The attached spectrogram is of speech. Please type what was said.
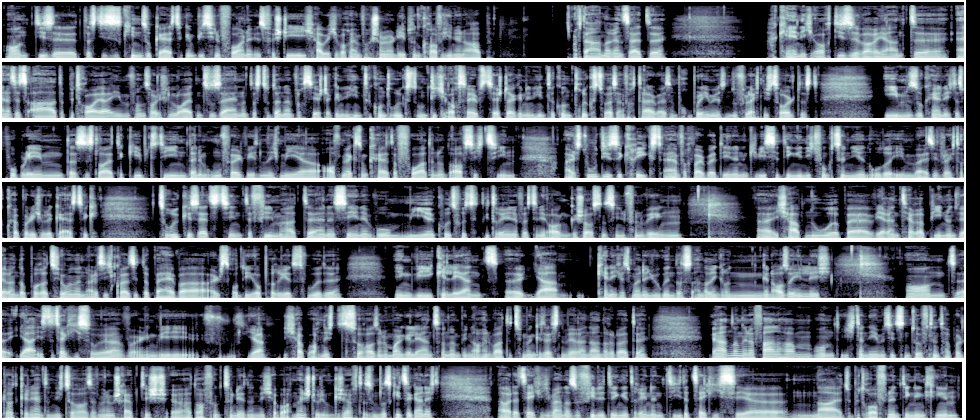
Und diese, dass dieses Kind so geistig ein bisschen vorne ist, verstehe ich, habe ich aber auch einfach schon erlebt und kaufe ich ihnen ab. Auf der anderen Seite kenne ich auch diese Variante, einerseits A, der Betreuer eben von solchen Leuten zu sein und dass du dann einfach sehr stark in den Hintergrund rückst und dich auch selbst sehr stark in den Hintergrund drückst, weil es einfach teilweise ein Problem ist und du vielleicht nicht solltest. Ebenso kenne ich das Problem, dass es Leute gibt, die in deinem Umfeld wesentlich mehr Aufmerksamkeit erfordern und auf sich ziehen, als du diese kriegst, einfach weil bei denen gewisse Dinge nicht funktionieren oder eben weil sie vielleicht auch körperlich oder geistig zurückgesetzt sind. Der Film hatte eine Szene, wo mir kurzfristig die Tränen fast in die Augen geschossen sind, von wegen, ich habe nur bei während Therapien und während Operationen, als ich quasi dabei war, als OD operiert wurde, irgendwie gelernt, äh, ja, kenne ich aus meiner Jugend aus anderen Gründen genauso ähnlich. Und äh, ja, ist tatsächlich so, ja, weil irgendwie, ja, ich habe auch nicht zu Hause normal gelernt, sondern bin auch in Wartezimmern gesessen, während andere Leute Behandlungen erfahren haben und ich daneben sitzen durfte und habe halt dort gelernt und nicht zu Hause auf meinem Schreibtisch. Äh, hat auch funktioniert und ich habe auch mein Studium geschafft, also um das geht es ja gar nicht. Aber tatsächlich waren da so viele Dinge drinnen, die tatsächlich sehr nahe zu betroffenen Dingen klingen.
